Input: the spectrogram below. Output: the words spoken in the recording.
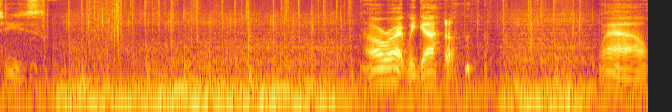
Jeez. All right, we got him. wow.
